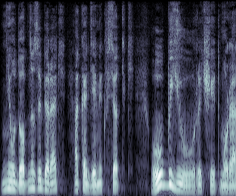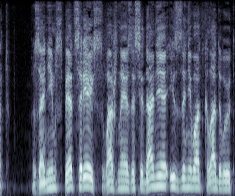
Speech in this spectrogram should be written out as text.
Неудобно забирать. Академик все-таки. «Убью!» — рычит Мурат. За ним спецрейс, важное заседание из-за него откладывают.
